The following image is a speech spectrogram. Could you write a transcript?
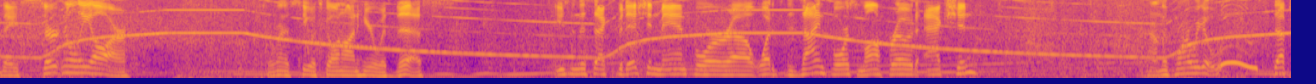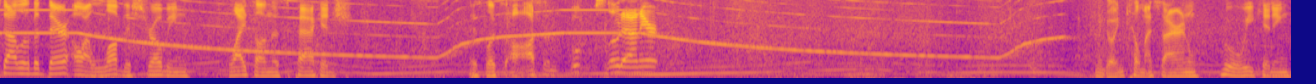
They certainly are. So we're gonna see what's going on here with this. Using this expedition, man, for uh, what it's designed for, some off-road action. Down the corner we go. Woo! Steps out a little bit there. Oh, I love the strobing lights on this package. This looks awesome. Ooh, slow down here. I'm gonna go ahead and kill my siren. Who are we kidding?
